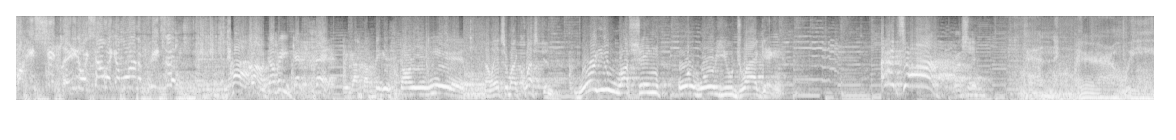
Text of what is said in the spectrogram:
fucking shit, lady! Do I sound like I'm ordering a pizza? Hello, Duffy, get set. We got the biggest story in years. Now answer my question. Were you rushing or were you dragging? Answer! Rushing. And here we go.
